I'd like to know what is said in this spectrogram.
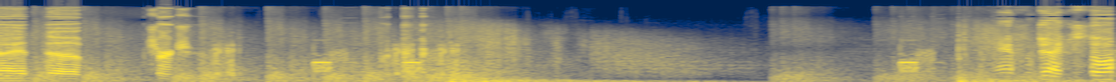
EI at the church. Handsome Jack, you still up?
